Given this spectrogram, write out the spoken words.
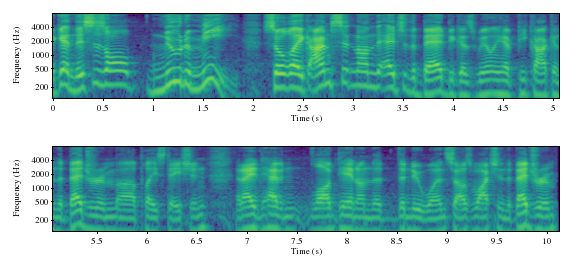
again, this is all new to me. So like, I'm sitting on the edge of the bed because we only have Peacock in the bedroom uh, PlayStation, and I haven't logged in on the the new one. So I was watching in the bedroom,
